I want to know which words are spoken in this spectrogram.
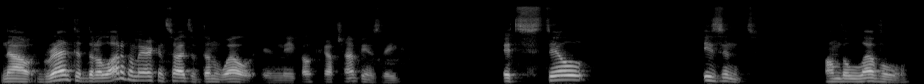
Now, granted that a lot of American sides have done well in the CONCACAF Champions League, it still isn't on the level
